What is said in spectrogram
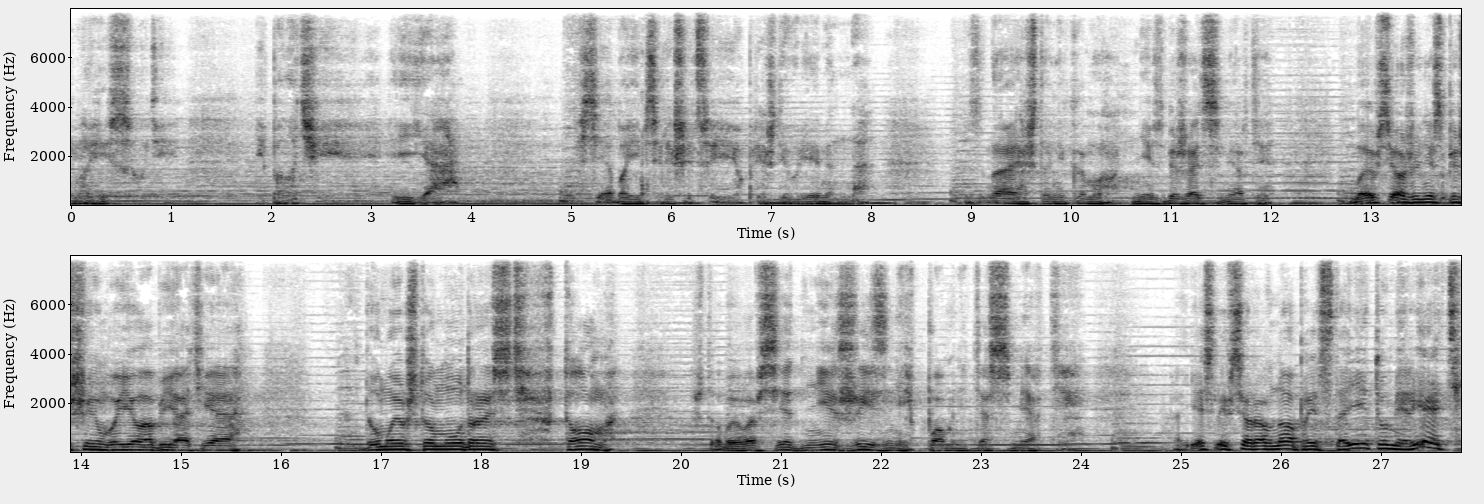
мои судьи, и палачи, и я. Все боимся лишиться ее преждевременно. Зная, что никому не избежать смерти, мы все же не спешим в ее объятия. Думаю, что мудрость в том, чтобы во все дни жизни помнить о смерти. Если все равно предстоит умереть,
